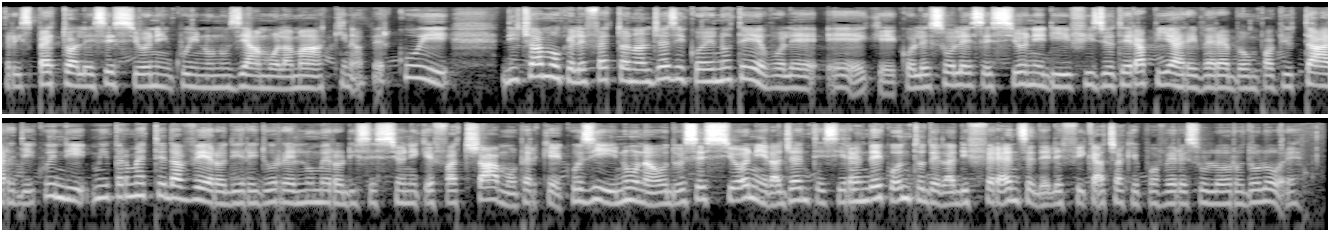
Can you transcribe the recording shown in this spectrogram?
rispetto alle sessioni in cui non usiamo la macchina, per cui diciamo che l'effetto analgesico è notevole e che con le sole sessioni di fisioterapia arriverebbe un po' più tardi, quindi mi permette davvero di ridurre il numero di sessioni che facciamo, perché così in una o due sessioni la gente si rende conto della differenza e dell'efficacia che può avere sul loro dolore.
